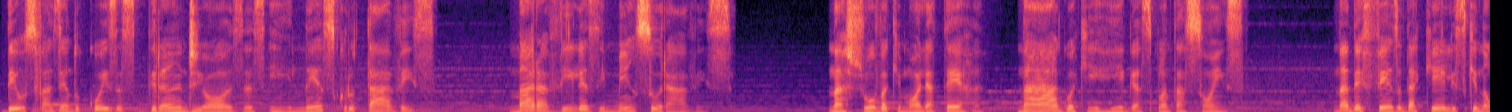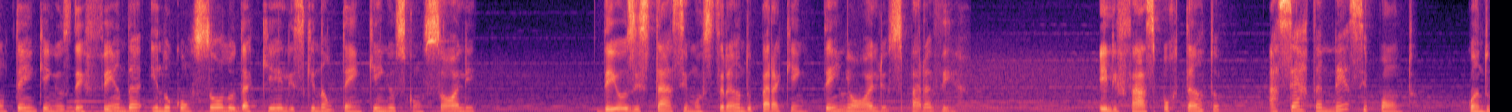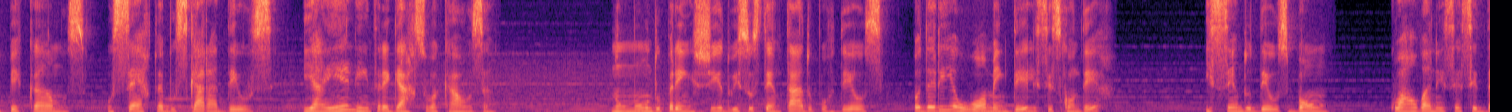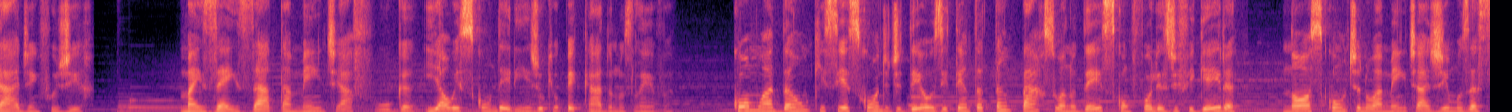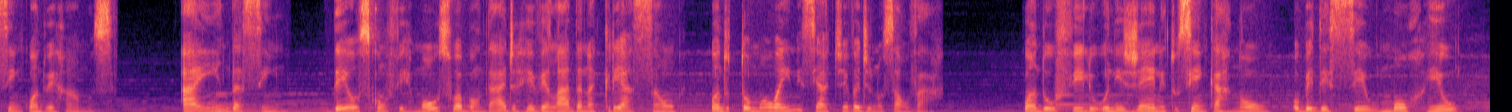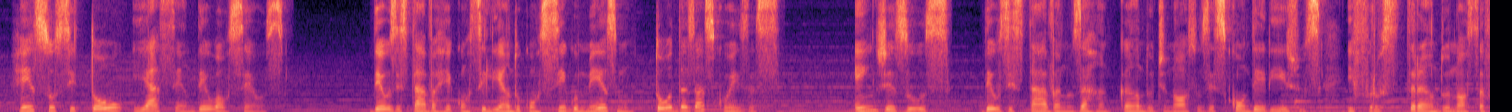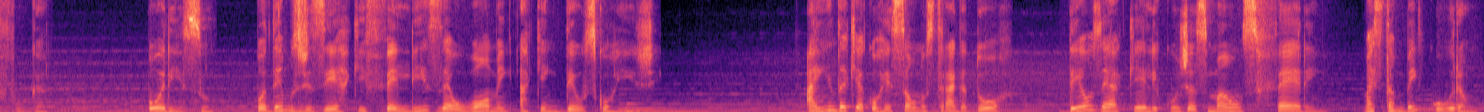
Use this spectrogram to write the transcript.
Deus fazendo coisas grandiosas e inescrutáveis, maravilhas imensuráveis. Na chuva que molha a terra, na água que irriga as plantações, na defesa daqueles que não têm quem os defenda e no consolo daqueles que não têm quem os console, Deus está se mostrando para quem tem olhos para ver. Ele faz, portanto, acerta nesse ponto. Quando pecamos, o certo é buscar a Deus e a Ele entregar sua causa. Num mundo preenchido e sustentado por Deus, poderia o homem dele se esconder? E sendo Deus bom, qual a necessidade em fugir? Mas é exatamente à fuga e ao esconderijo que o pecado nos leva. Como Adão que se esconde de Deus e tenta tampar sua nudez com folhas de figueira, nós continuamente agimos assim quando erramos. Ainda assim, Deus confirmou sua bondade revelada na criação quando tomou a iniciativa de nos salvar. Quando o Filho unigênito se encarnou, obedeceu, morreu, ressuscitou e ascendeu aos céus. Deus estava reconciliando consigo mesmo todas as coisas. Em Jesus, Deus estava nos arrancando de nossos esconderijos e frustrando nossa fuga. Por isso, podemos dizer que feliz é o homem a quem Deus corrige. Ainda que a correção nos traga dor, Deus é aquele cujas mãos ferem, mas também curam.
